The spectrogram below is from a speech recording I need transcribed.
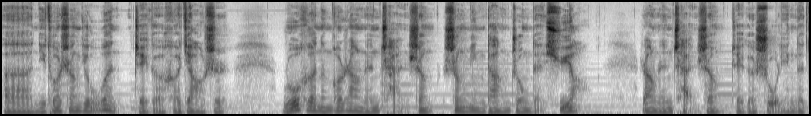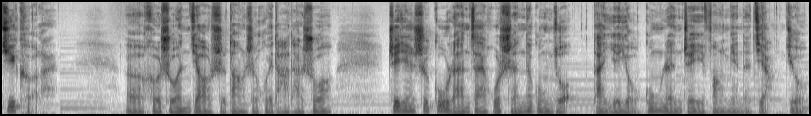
呃，尼托生就问这个何教士，如何能够让人产生生命当中的需要，让人产生这个属灵的饥渴来？呃，何寿恩教师当时回答他说，这件事固然在乎神的工作，但也有工人这一方面的讲究。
